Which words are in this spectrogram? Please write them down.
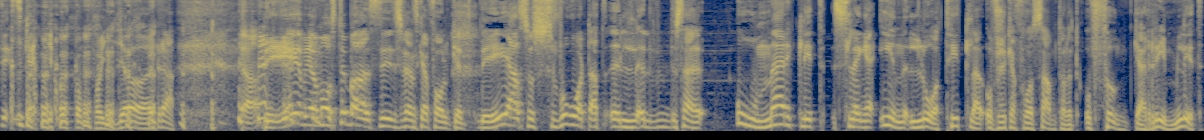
Det ska jag få göra. Ja. Det är, jag måste bara säga svenska folket, det är alltså svårt att eh, så här, omärkligt slänga in låttitlar och försöka få samtalet att funka rimligt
